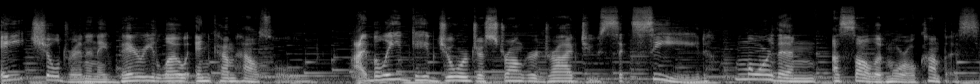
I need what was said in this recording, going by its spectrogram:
eight children in a very low income household, I believe gave George a stronger drive to succeed more than a solid moral compass.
